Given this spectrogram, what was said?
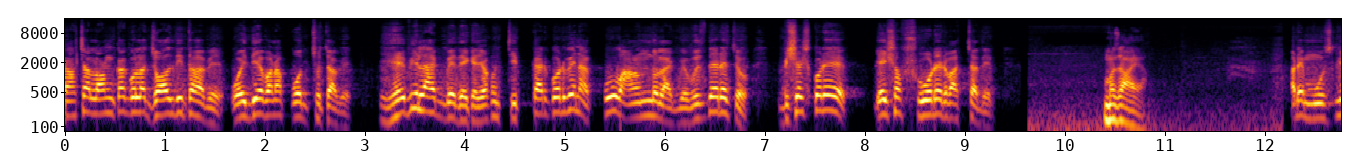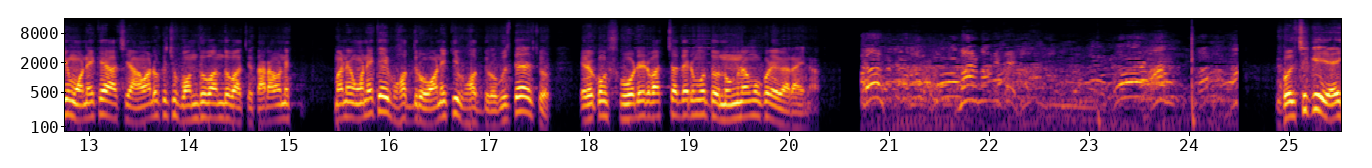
কাঁচা লঙ্কা গোলা জল দিতে হবে ওই দিয়ে বানা পোদ ছোঁচাবে। হেভি লাগবে দেখে যখন চিৎকার করবে না খুব আনন্দ লাগবে বুঝতে পেরেছ? বিশেষ করে এইসব শুয়োরের বাচ্চাদের। মজা আয়া। আরে মুসলিম অনেকে আছে আমারও কিছু বন্ধু বান্ধব আছে তারা অনেক মানে অনেকেই ভদ্র অনেকেই ভদ্র, বুঝতে পেরেছ? এরকম শুয়োরের বাচ্চাদের মতো নোংরামো করে বেড়ায় না। বলছি কি, এই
